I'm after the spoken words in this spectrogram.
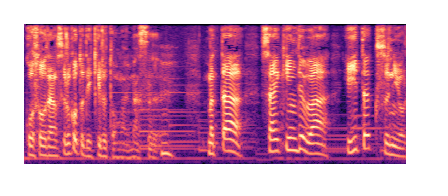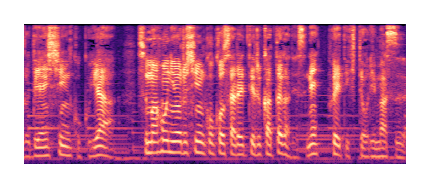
ご相談することできると思います、うん、また最近では e-tax による電子申告やスマホによる申告をされている方がですね増えてきております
